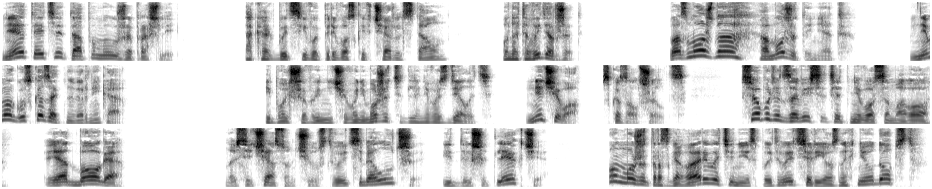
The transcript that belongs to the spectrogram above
Нет, эти этапы мы уже прошли. А как быть с его перевозкой в Чарльстаун? Он это выдержит? Возможно, а может и нет. Не могу сказать наверняка. И больше вы ничего не можете для него сделать? «Ничего», — сказал Шилдс. «Все будет зависеть от него самого и от Бога. Но сейчас он чувствует себя лучше и дышит легче. Он может разговаривать и не испытывает серьезных неудобств.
